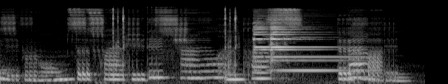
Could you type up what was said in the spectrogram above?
music from home, subscribe to this channel and press the bell button.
